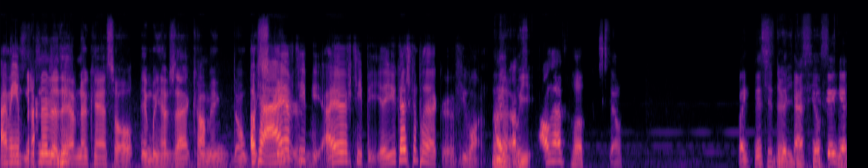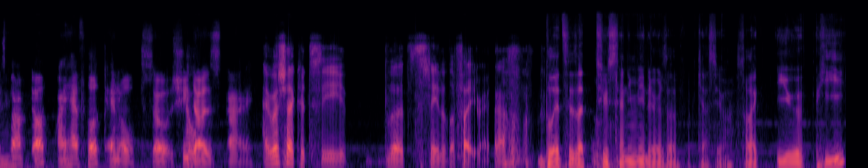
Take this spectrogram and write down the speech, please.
I mean, Just No, no, no. They have no castle, and we have Zac coming. Don't be Okay, I have. TP. I have TP. Yeah, you guys can play aggro if you want. No, I, I'm, we... I'll have hook still. Like this, Okay, the ADC is Cassiopeia gets coming. knocked up. I have hook and ult, so she Oh. does die. I wish I could see the state of the fight right now. Blitz is at two centimeters of Cassio. So like you, he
